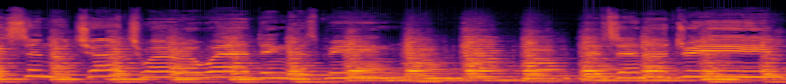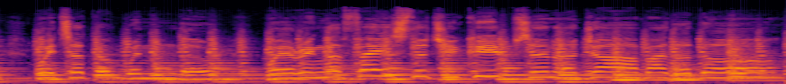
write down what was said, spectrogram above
Rice in the church where a wedding has been. Lives in a dream, waits at the window, wearing the face that she keeps in a jar by the door.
